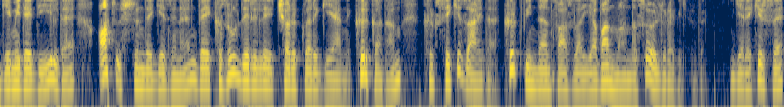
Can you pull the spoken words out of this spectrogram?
gemide değil de at üstünde gezinen ve Kızılderili çarıkları giyen 40 adam 48 ayda 40 binden fazla yaban mandası öldürebilirdi. Gerekirse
